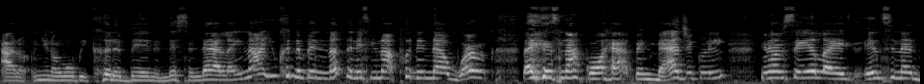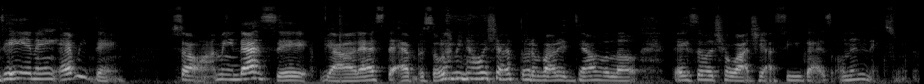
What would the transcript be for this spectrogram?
I don't, you know, what we could have been and this and that. Like, nah, you couldn't have been nothing if you're not putting in that work. Like, it's not to happen magically. You know what I'm saying? Like, internet dating ain't everything. So, I mean, that's it, y'all. That's the episode. Let me know what y'all thought about it down below. Thanks so much for watching. I'll see you guys on the next one.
